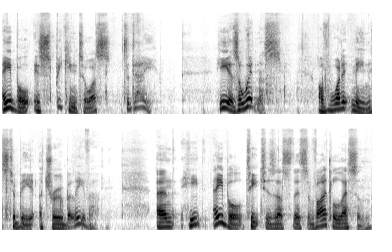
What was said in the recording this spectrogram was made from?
Abel is speaking to us today. He is a witness of what it means to be a true believer. And he, Abel teaches us this vital lesson.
